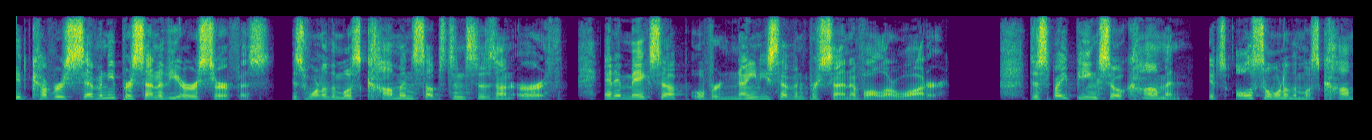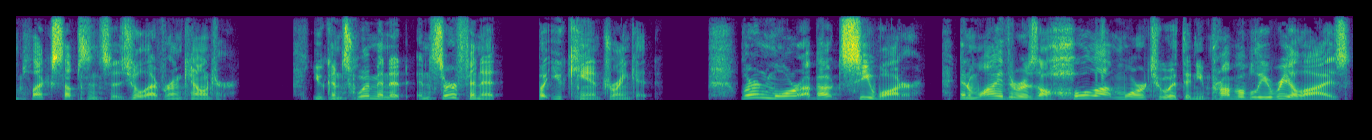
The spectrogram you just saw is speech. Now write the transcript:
It covers 70% of the Earth's surface, is one of the most common substances on Earth, and it makes up over 97% of all our water. Despite being so common, it's also one of the most complex substances you'll ever encounter. You can swim in it and surf in it, but you can't drink it. Learn more about seawater and why there is a whole lot more to it than you probably realize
